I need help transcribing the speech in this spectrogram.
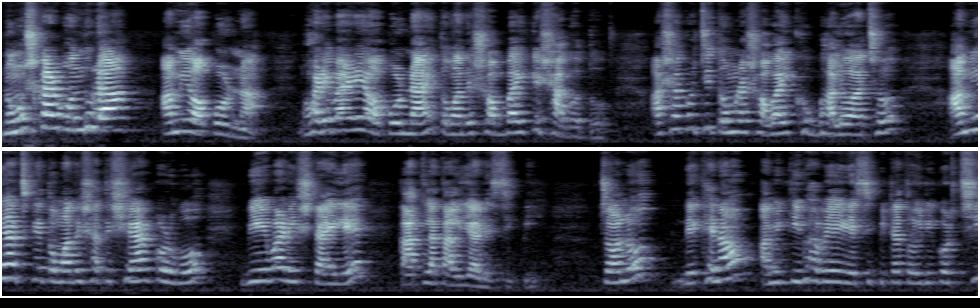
নমস্কার বন্ধুরা, আমি অপর্ণা। ঘরে বাইরে অপর্ণায় তোমাদের সবাইকে স্বাগত। আশা করছি তোমরা সবাই খুব ভালো আছো। আমি আজকে তোমাদের সাথে শেয়ার করব বিয়েবার স্টাইলে কাতলা কালিয়া রেসিপি চলো, দেখে নাও আমি কীভাবে এই রেসিপিটা তৈরি করছি।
